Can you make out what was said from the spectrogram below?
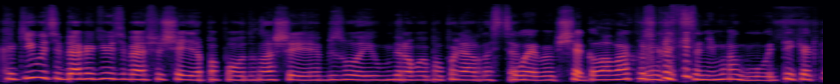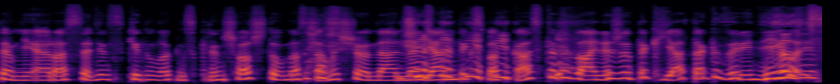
Какие у тебя, какие у тебя ощущения по поводу нашей безумной мировой популярности? Ой, вообще голова кружится не могу. Ты как-то мне раз один скинула скриншот, что у нас там еще на, на Яндекс подкастах залежи, так я так зарядилась.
